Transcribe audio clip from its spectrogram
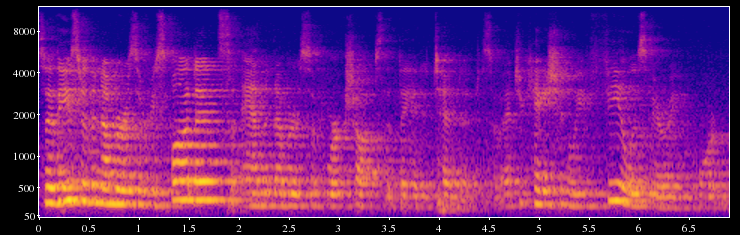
So these are the numbers of respondents and the numbers of workshops that they had attended. So education, we feel, is very important.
